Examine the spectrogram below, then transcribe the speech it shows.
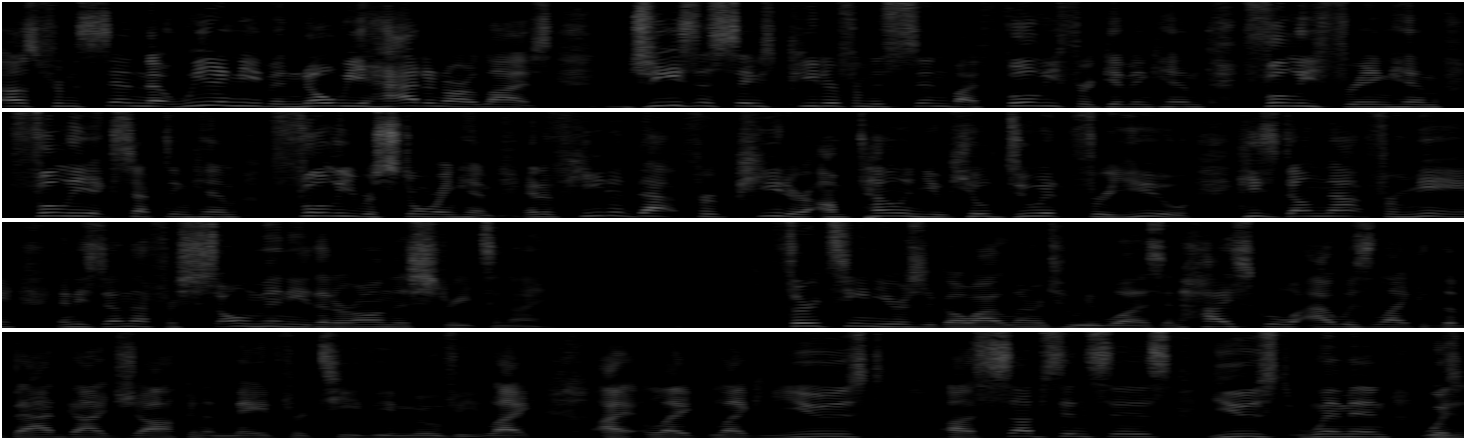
us from sin that we didn't even know we had in our lives. Jesus saves Peter from his sin by fully forgiving him, fully freeing him, fully accepting him, fully restoring him. And if he did that for Peter, I'm telling you, he'll do it for you. He's done that for me, and he's done that for so many that are on this street tonight. 13 years ago, I learned who he was. In high school, I was like the bad guy jock in a made-for-TV movie. Like I like like used uh, substances, used women, was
